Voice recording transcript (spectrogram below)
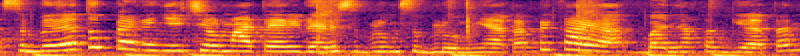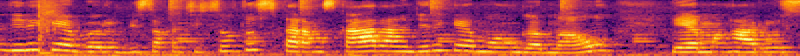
sebenarnya tuh pengen nyicil materi dari sebelum sebelumnya tapi kayak banyak kegiatan jadi kayak baru bisa kecicil tuh sekarang sekarang jadi kayak mau nggak mau ya emang harus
